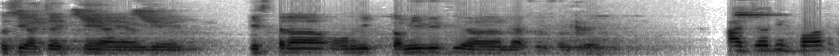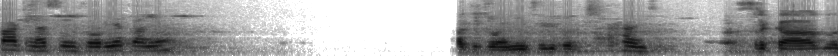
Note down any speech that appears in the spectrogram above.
ਤੁਸੀਂ ਅੱਜ ਇੱਥੇ ਆਏ ਹੋਗੇ ਕਿਸ ਤਰ੍ਹਾਂ ਉਹਦੀ ਕਮੀ ਵੀ ਅਹ, ਮਹਿਸੂਸ ਹੋ ਰਹੀ ਹੈ? ਅੱਜ ਉਹਦੀ ਬਹੁਤ ਘੱਟ ਮਹਿਸੂਸ ਹੋ ਰਹੀ ਹੈ ਸਾਨੂੰ। ਅੱਜ ਜੁਆਇਨਿੰਗ ਸੀ ਤੁਹਾਡੀ? ਹਾਂਜੀ। ਸਰਕਾਰ ਨੂੰ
